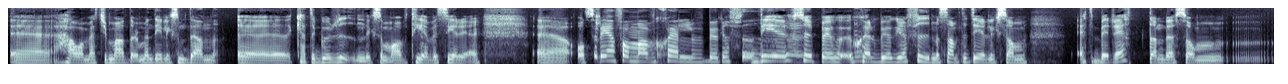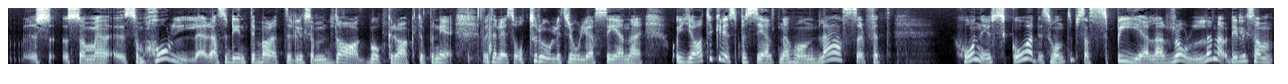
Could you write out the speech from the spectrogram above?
eh, How I Met Your Mother. Men det är liksom den eh, kategorin liksom, av tv-serier. Eh, Så det är en form av självbiografi? Det är super men samtidigt är det liksom ett berättande som, som, som håller. Alltså det är inte bara ett liksom, dagbok rakt upp och ner. Utan det är så otroligt roliga scener. Och jag tycker det är speciellt när hon läser. För att hon är ju skådis, hon typ så spelar rollerna. Det är liksom,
